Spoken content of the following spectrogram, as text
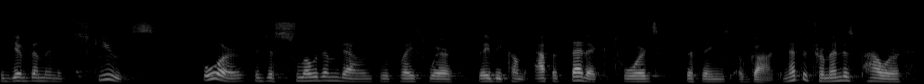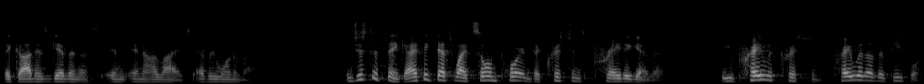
to give them an excuse or to just slow them down to a place where they become apathetic towards the things of God. And that's a tremendous power that God has given us in, in our lives, every one of us. And just to think, I think that's why it's so important that Christians pray together. You pray with Christians, pray with other people,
